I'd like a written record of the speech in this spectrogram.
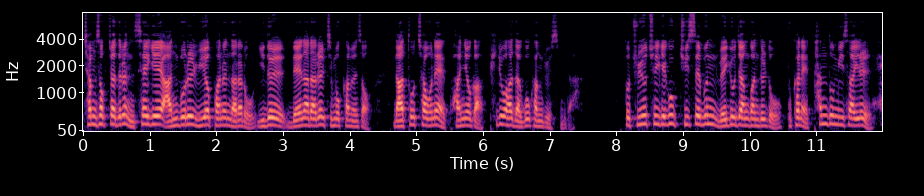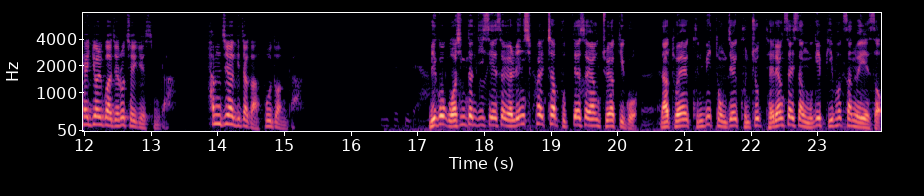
참석자들은 세계의 안보를 위협하는 나라로 이들 네 나라를 지목하면서 나토 차원의 관여가 필요하다고 강조했습니다. 또 주요 7개국 G7 외교장관들도 북한의 탄도미사일 해결 과제로 제기했습니다. 함지아 기자가 보도합니다. 미국 워싱턴 DC에서 열린 18차 북대서양 조약기구 나토의 군비 통제 군축 대량 살상 무기 비확산 회의에서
